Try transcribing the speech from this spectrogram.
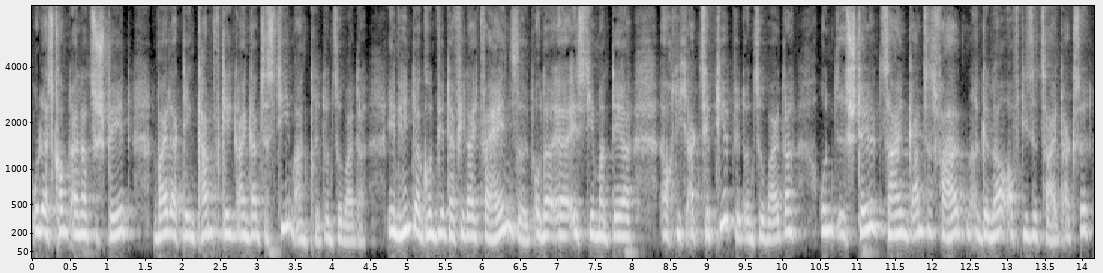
Oder es kommt einer zu spät, weil er den Kampf gegen ein ganzes Team antritt und so weiter. Im Hintergrund wird er vielleicht verhänselt oder er ist jemand, der auch nicht akzeptiert wird und so weiter und stellt sein ganzes Verhalten genau auf diese Zeitachse.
